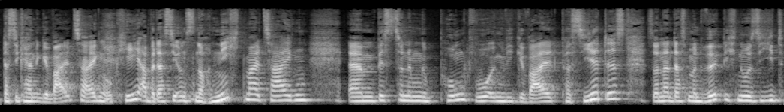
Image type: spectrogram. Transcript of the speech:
dass sie keine Gewalt zeigen, okay, aber dass sie uns noch nicht mal zeigen, ähm, bis zu einem Punkt, wo irgendwie Gewalt passiert ist, sondern dass man wirklich nur sieht,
